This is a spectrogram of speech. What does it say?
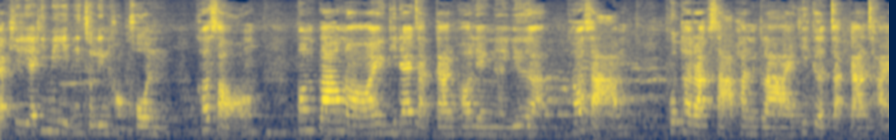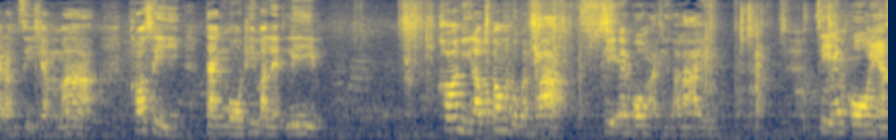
แบคทีเรียที่มียีนอินซูลินของคน ข้อ 2 ต้นเปล้าน้อยที่ได้จากการเพาะเลี้ยงเนื้อเยื่อ ข้อ 3 พุทธรักษาพันธุ์กลายที่เกิดจากการฉายรังสีแกมมา ข้อ 4 แตงโมที่มเมล็ดรีบ ข้อนี้เราก็ต้องมาดูกันว่า GMO หมายถึงอะไร GMO เนี่ย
